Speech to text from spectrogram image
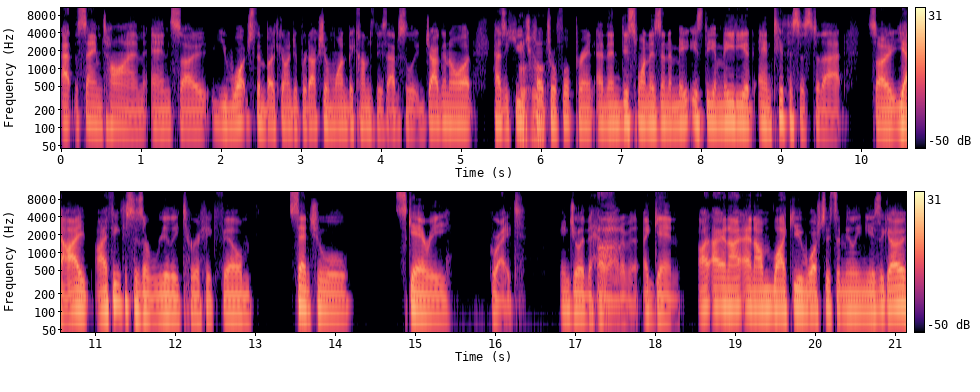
at the same time. And so you watch them both go into production. One becomes this absolute juggernaut, has a huge Mhm. cultural footprint, and then this one is an is the immediate antithesis to that. So yeah, I I think this is a really terrific film, sensual, scary, great. Enjoy the hell Ah. out of it again. I, I and I and I'm like you watched this a million years ago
